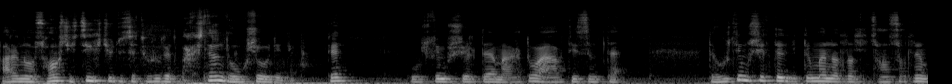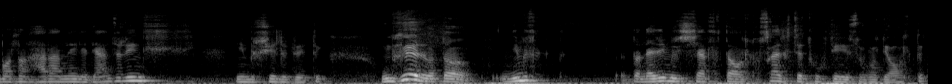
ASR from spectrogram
бараг нөгөө сурагч эцэг эхчүүдээсээ төрүүлээд багш нарын төвөгшөөд идэг. Тэ? Хөгжлийн бэрхшээлтэй, магадгүй аутизмтай Тэгээ хөгжлийн бэрхшээлтэй гэдэг маань бол сонсголын болон харааны гэдэг янз бүрийн ийм бэрхшээлүүд байдаг. Үнэхээр одоо нэмэлт одоо нарийн мэрж шаардлагатай бол тусгай хэрэгцээт хүүхдийн сургуульд явуулдаг.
